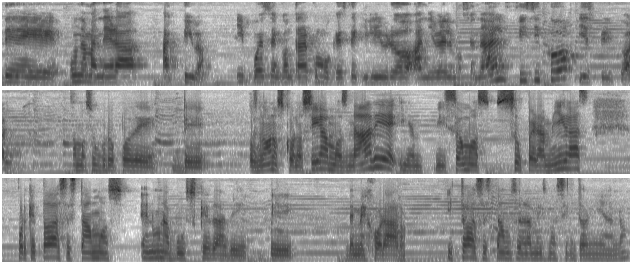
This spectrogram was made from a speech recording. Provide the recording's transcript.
de una manera activa y puedes encontrar como que este equilibrio a nivel emocional, físico y espiritual. Somos un grupo de, pues no nos conocíamos nadie y, y somos súper amigas porque todas estamos en una búsqueda de, de mejorar y todas estamos en la misma sintonía, ¿no?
